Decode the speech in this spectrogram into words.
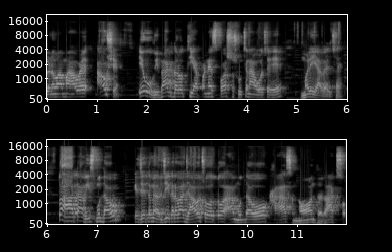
ગણવામાં આવે, આવશે. એવું વિભાગ તરફથી આપણને સ્પષ્ટ સૂચનાઓ છે એ મળી આવેલ છે. તો આ હતા વીસ મુદ્દાઓ કે જે તમે અરજી કરવા જાઓ છો તો આ મુદ્દાઓ ખાસ નોંધ રાખશો.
